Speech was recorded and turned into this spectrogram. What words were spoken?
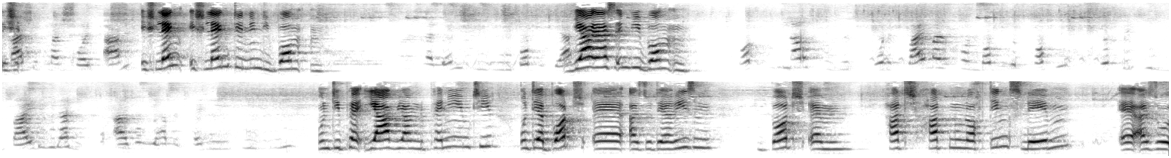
Ich- ich, lenk, ich lenk den in die Bomben. Ja, er ist in die Bomben. Wurde zweimal von Bomben getroffen. Jetzt finden beide wieder. Also wir haben eine Penny im Team drin. Und die Pe ja, wir haben eine Penny im Team. Und der Bot, äh, also der Riesenbot, ähm, hat, hat nur noch Dingsleben. Äh, also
